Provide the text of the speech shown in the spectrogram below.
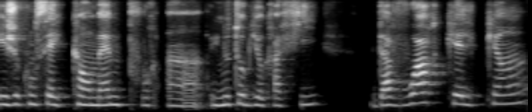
et je conseille quand même pour une autobiographie d'avoir quelqu'un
